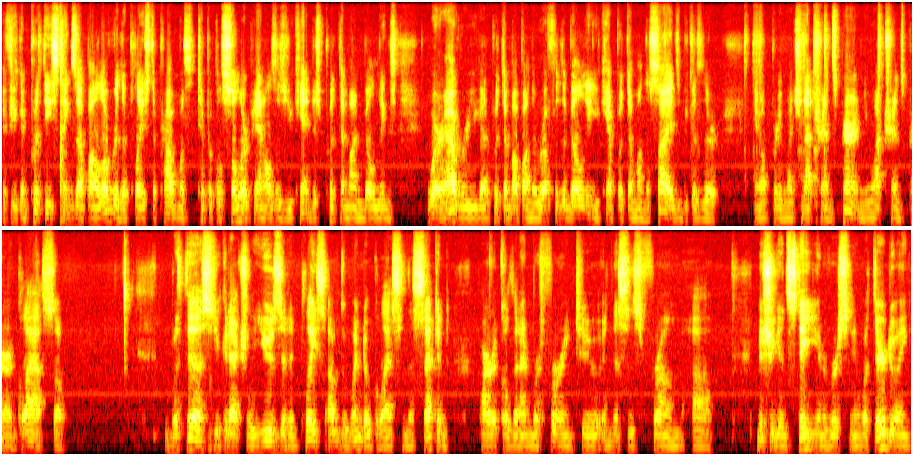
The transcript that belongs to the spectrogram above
if you can put these things up all over the place, the problem with typical solar panels is you can't just put them on buildings wherever. You got to put them up on the roof of the building. You can't put them on the sides because they're, you know, pretty much not transparent. You want transparent glass. So with this, you could actually use it in place of the window glass in the second article that I'm referring to, and this is from uh, Michigan State University, and what they're doing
